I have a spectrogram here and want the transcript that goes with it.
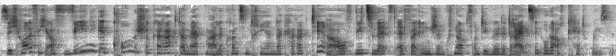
sich häufig auf wenige komische Charaktermerkmale konzentrierender Charaktere auf, wie zuletzt etwa in Jim Knopf und die wilde 13 oder auch Catweasel.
